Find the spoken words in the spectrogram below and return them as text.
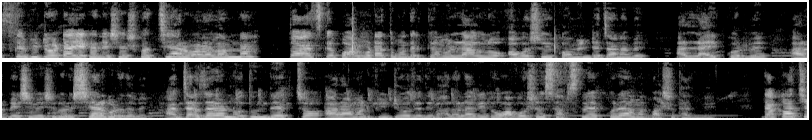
আজকের ভিডিওটা এখানে শেষ করছি, আর বাড়ালাম না। তো আজকে পর্বটা তোমাদের কেমন লাগল অবশ্যই কমেন্টে জানাবে, আর লাইক করবে, আর বেশি বেশি করে শেয়ার করে দেবে। আর যারা যারা নতুন দেখছ, আর আমার ভিডিও যদি ভালো লাগে, তো অবশ্যই সাবস্ক্রাইব করে আমার পাশে থাকবে। দেখা হচ্ছে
